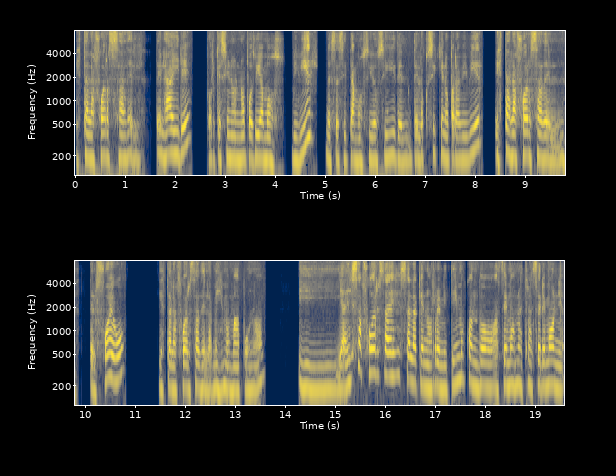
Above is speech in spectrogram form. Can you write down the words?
está la fuerza del, aire, porque si no, no podríamos vivir. Necesitamos sí o sí del, oxígeno para vivir. Está la fuerza del, del fuego, y está la fuerza de la misma Mapu, ¿no? Y a esa fuerza es a la que nos remitimos cuando hacemos nuestra ceremonia.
